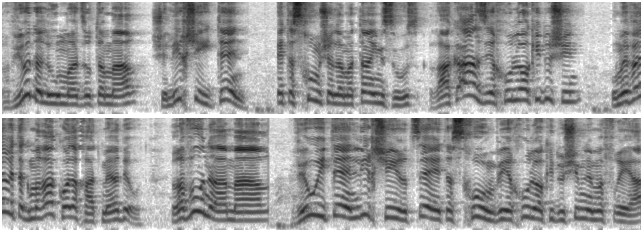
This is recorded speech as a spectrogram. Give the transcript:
רב יהודה לעומת זאת אמר, שלכשייתן את הסכום של ה-200 זוז, רק אז יחולו הקידושין. הוא מבאר את הגמרא כל אחת מהדעות. רב הונא אמר, והוא ייתן לכשירצה את הסכום ויחולו הקידושים למפרע,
